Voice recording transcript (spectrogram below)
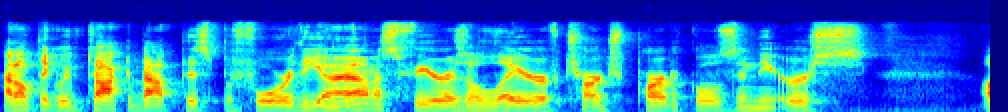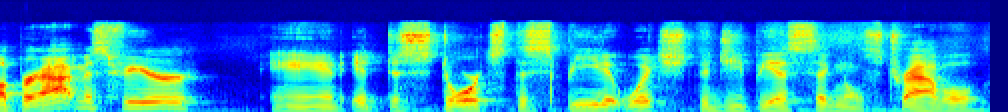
I don't think we've talked about this before. The ionosphere is a layer of charged particles in the Earth's upper atmosphere, and it distorts the speed at which the GPS signals travel.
